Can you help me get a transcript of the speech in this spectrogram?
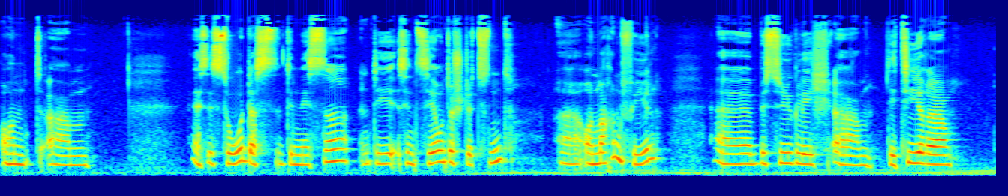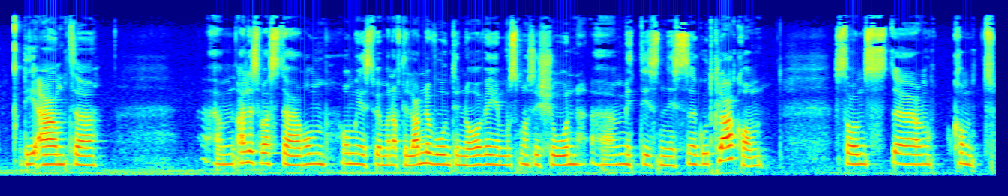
Und ähm, es ist so, dass die Nisse, die sind sehr unterstützend äh, und machen viel äh, bezüglich ähm, die Tiere, die Ernte, ähm, alles was da rum, rum ist. Wenn man auf dem Lande wohnt in Norwegen, muss man sich schon äh, mit diesen Nissen gut klarkommen. Sonst äh, kommt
